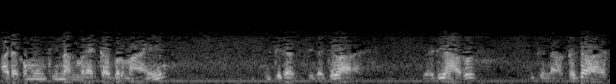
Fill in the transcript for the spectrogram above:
ada kemungkinan mereka bermain? Ini tidak, tidak jelas. Jadi harus ditindak tegas.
